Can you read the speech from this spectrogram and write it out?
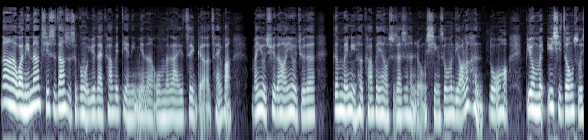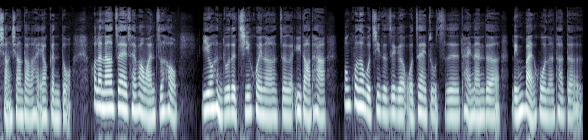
那婉玲呢？其实当时是跟我约在咖啡店里面呢，我们来这个采访，蛮有趣的哈。因为我觉得跟美女喝咖啡，我实在是很荣幸，所以我们聊了很多哈，比我们预期中所想象到的还要更多。后来呢，在采访完之后，也有很多的机会呢，这个遇到他，包括呢，我记得这个我在主持台南的林百货呢，它的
